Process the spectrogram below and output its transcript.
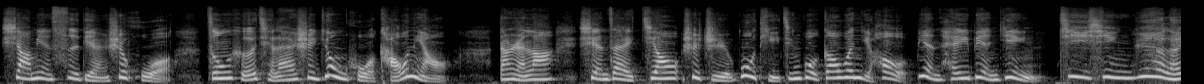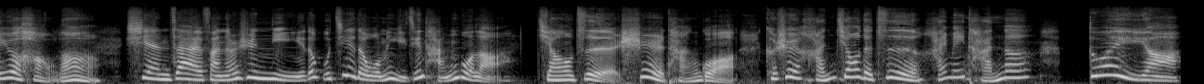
下面四点是火，综合起来是用火烤鸟。当然啦，现在焦是指物体经过高温以后变黑变硬。记性越来越好了，现在反而是你都不记得我们已经谈过了。焦字是谈过，可是含焦的字还没谈呢。对呀，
